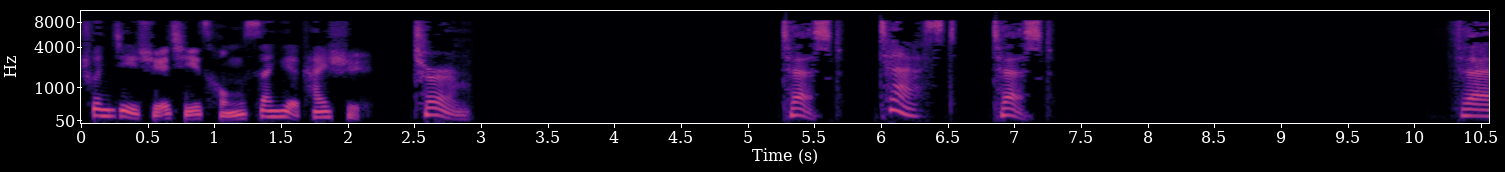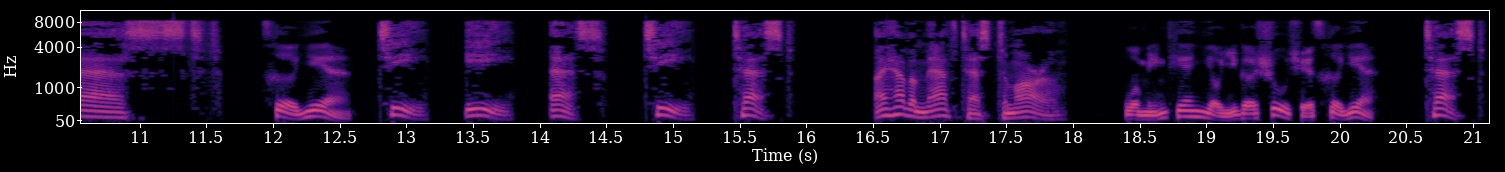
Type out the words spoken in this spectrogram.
春季学期从三月开始。 Term. Test, test, test. Test. 测验 T E S T test. I have a math test tomorrow. 我明天有一个数学测验。 Test.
